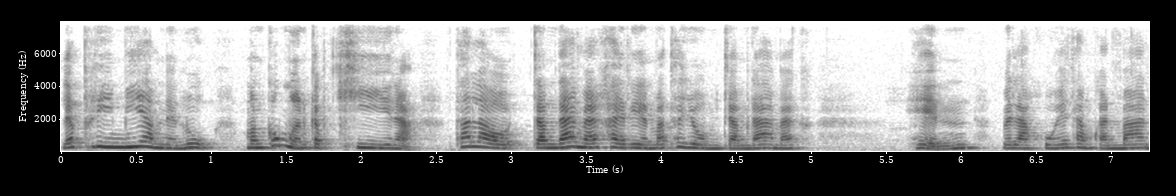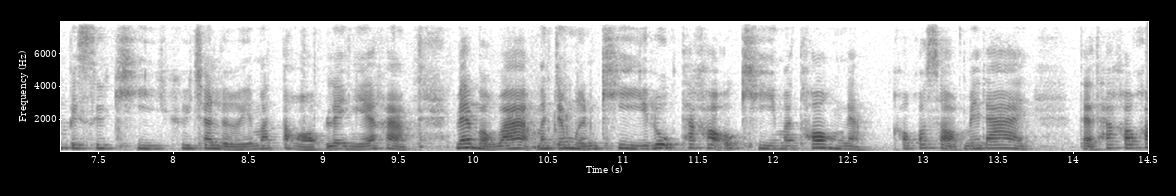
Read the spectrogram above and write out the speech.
แล้วพรีเมียมเนี่ยลูกมันก็เหมือนกับคีย์น่ะถ้าเราจำได้ไหมใครเรียนมัธยมจำได้ไหม เห็นเวลาครูให้ทำการบ้านไปซื้อคีย์คือเฉลยมาตอบอะไรอย่างเงี้ยค่ะ แม่บอกว่ามันจะเหมือนคีย์ลูกถ้าเขาเอาคีย์มาท่องเนี่ยเขาก็สอบไม่ได้ แต่ถ้าเขาท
